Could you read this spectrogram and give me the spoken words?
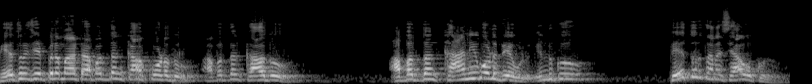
పేతులు చెప్పిన మాట అబద్ధం కాకూడదు అబద్ధం కాదు. అబద్ధం కానివాడు దేవుడు. ఎందుకు? పేతురు తన సేవకుడు.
